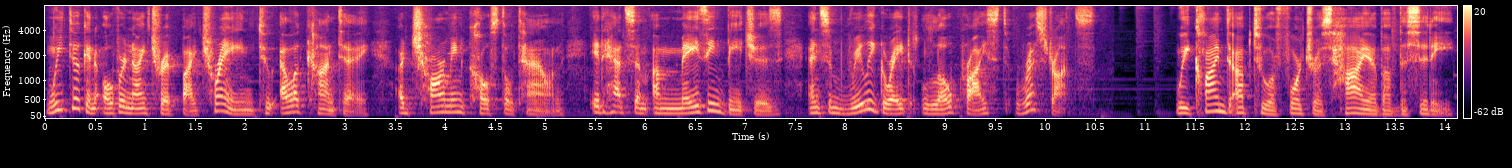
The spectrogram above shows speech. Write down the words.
We took an overnight trip by train to Alicante, a charming coastal town. It had some amazing beaches and some really great low priced restaurants. We climbed up to a fortress high above the city.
